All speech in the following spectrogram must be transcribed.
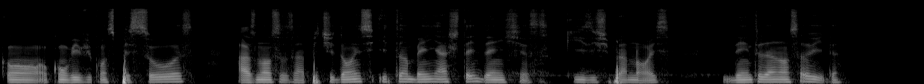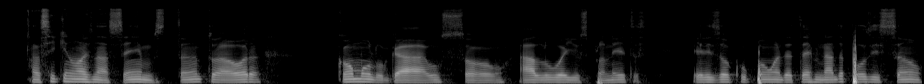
com o convívio com as pessoas, as nossas aptidões e também as tendências que existem para nós dentro da nossa vida. Assim que nós nascemos, tanto a hora como o lugar, o sol, a lua e os planetas eles ocupam uma determinada posição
